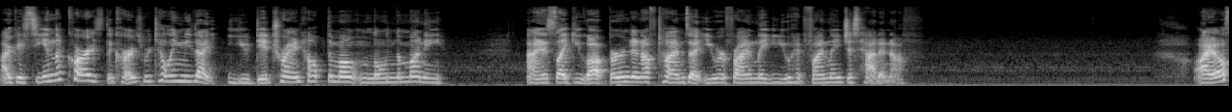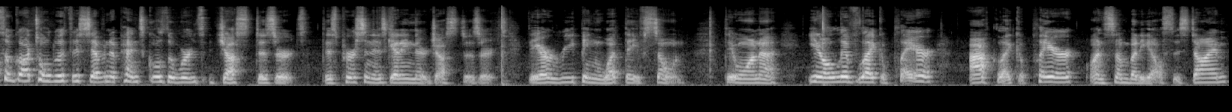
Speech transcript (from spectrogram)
I could see in the cards, the cards were telling me that you did try and help them out and loan the money. And it's like you got burned enough times that you were finally you had finally just had enough. I also got told with the Seven of Pentacles the words just desserts. This person is getting their just desserts. They are reaping what they've sown. They want to, you know, live like a player, act like a player on somebody else's dime.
